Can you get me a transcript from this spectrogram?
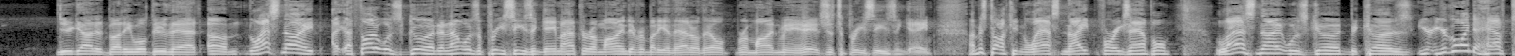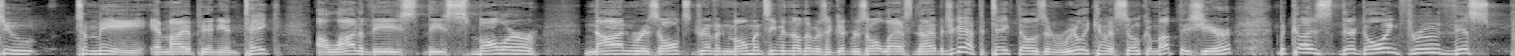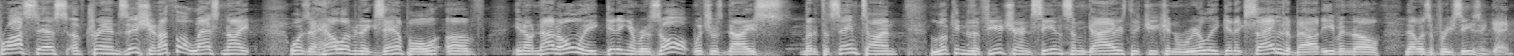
You got it, buddy. We'll do that. Um, last night, I, I thought it was good, and that was a preseason game. I have to remind everybody of that, or they'll remind me, hey, it's just a preseason game. I'm just talking last night, for example. Last night was good because you're, you're going to have to, to me, in my opinion, take a lot of these these smaller non-results driven moments even though there was a good result last night. But you're going to have to take those and really kind of soak them up this year because they're going through this process of transition. I thought last night was a hell of an example of you know not only getting a result which was nice but at the same time looking to the future and seeing some guys that you can really get excited about even though that was a preseason game.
